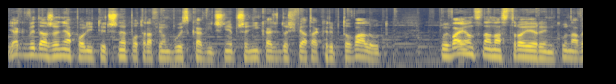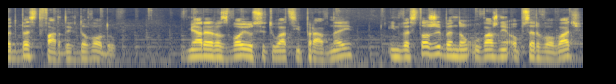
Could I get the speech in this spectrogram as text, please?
jak wydarzenia polityczne potrafią błyskawicznie przenikać do świata kryptowalut, wpływając na nastroje rynku nawet bez twardych dowodów. W miarę rozwoju sytuacji prawnej, inwestorzy będą uważnie obserwować,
